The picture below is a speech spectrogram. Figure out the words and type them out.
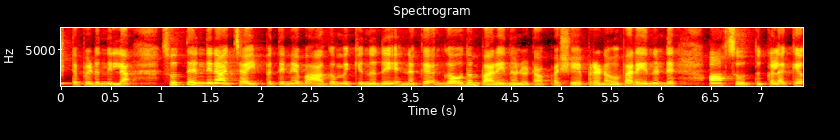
ഇഷ്ടപ്പെടുന്നില്ല. സ്വത്ത് എന്തിനാ അച്ഛ ഇപ്പം തന്നെ ഭാഗം വയ്ക്കുന്നത് എന്നൊക്കെ ഗൗതം പറയുന്നുണ്ട് കേട്ടോ. പക്ഷേ പ്രണവ് പറയുന്നുണ്ട് ആ സ്വത്തുക്കളൊക്കെ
